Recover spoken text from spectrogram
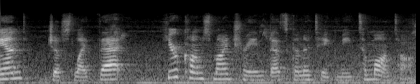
And, just like that, here comes my train that's gonna take me to Montauk.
